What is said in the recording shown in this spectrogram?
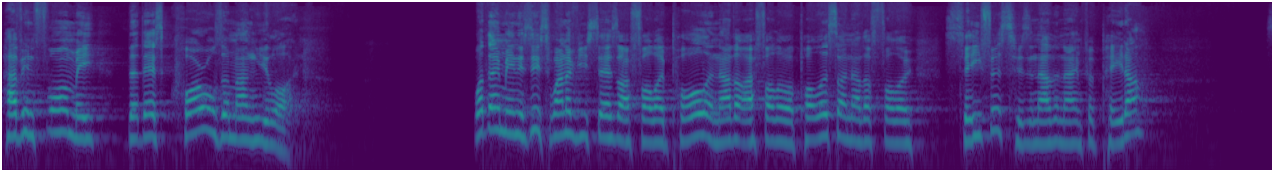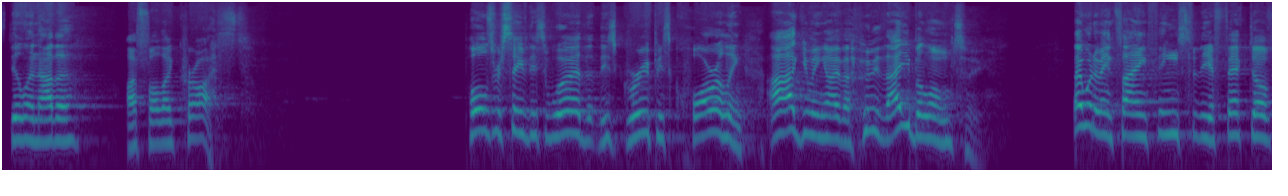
have informed me that there's quarrels among you lot. What they mean is this one of you says, I follow Paul, another, I follow Apollos, another, follow Cephas, who's another name for Peter, still another, I follow Christ. Paul's received this word that this group is quarreling, arguing over who they belong to. They would have been saying things to the effect of,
